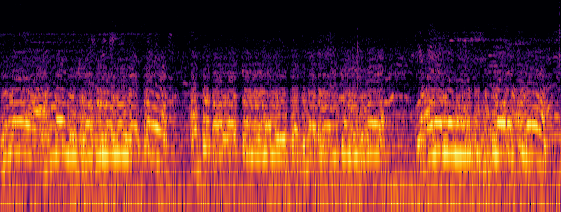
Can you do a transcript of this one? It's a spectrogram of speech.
ಜಿಲ್ಲಾ ಹನ್ನೊಂದು ಕ್ಷೇತ್ರದಲ್ಲಿ ಮತ್ತು ಹತ್ತು ತಾಲೂಕಿನಲ್ಲಿ ಪ್ರತಿಭಟನೆ ಹಮ್ಮಿಕೊಂಡಿದೆ ನಾಳೆಲ್ಲ ಕೂಡ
